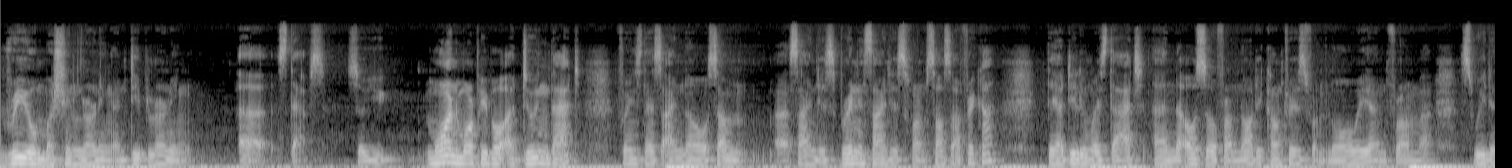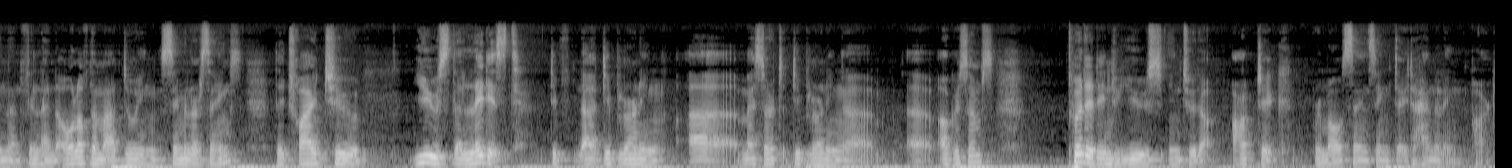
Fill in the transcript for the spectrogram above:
real machine learning and deep learning uh, steps. So you more and more people are doing that. For instance, I know some uh, scientists, brilliant scientists from South Africa, they are dealing with that, and also from Nordic countries, from Norway and from uh, Sweden and Finland. All of them are doing similar things. They try to use the latest deep, uh, deep learning uh, method, deep learning uh, uh, algorithms, put it into use into the Arctic remote sensing data handling part.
